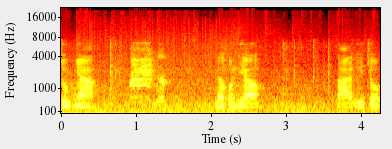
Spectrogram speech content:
จุกยากไม่ไม่เดี๋ยวเหลือคนเดียว ตายคือจบ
